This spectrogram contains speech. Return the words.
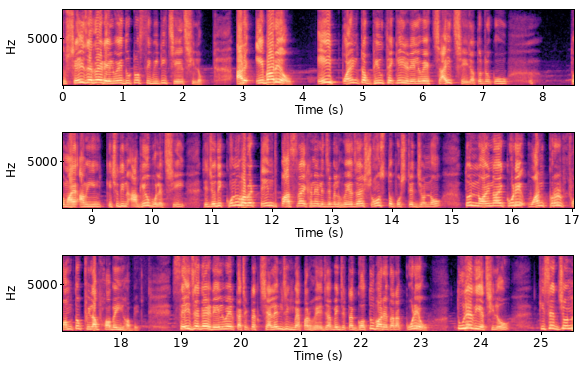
তো সেই জায়গায় রেলওয়ে দুটো সিবিটি চেয়েছিল। আর এবারেও এই পয়েন্ট অফ ভিউ থেকেই রেলওয়ে চাইছে যতটুকু তোমায় আমি কিছুদিন আগেও বলেছি যে যদি কোনোভাবে টেন্থ পাসরা এখানে এলিজেবল হয়ে যায় সমস্ত পোস্টের জন্য, তো নয় নয় করে ওয়ান করোর ফর্ম তো ফিল আপ হবেই হবে। সেই জায়গায় রেলওয়ের কাছে একটা চ্যালেঞ্জিং ব্যাপার হয়ে যাবে, যেটা গতবারে তারা করেও তুলে দিয়েছিল কিসের জন্য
